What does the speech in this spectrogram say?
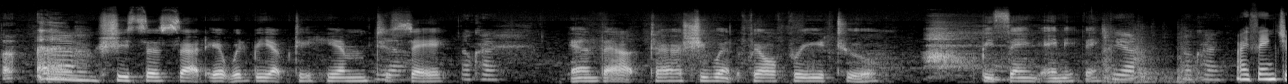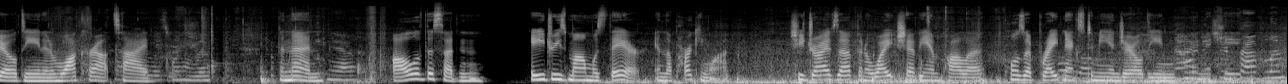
she says that it would be up to him to Yeah. say, Okay. and that uh, she wouldn't feel free to be saying anything. Yeah. Okay. I thank Geraldine and walk her outside. And then, Yeah. all of the sudden, Adree's mom was there in the parking lot. She drives up in a white Chevy Impala, pulls up right next to me and Geraldine. Hi, Nikki. problem?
